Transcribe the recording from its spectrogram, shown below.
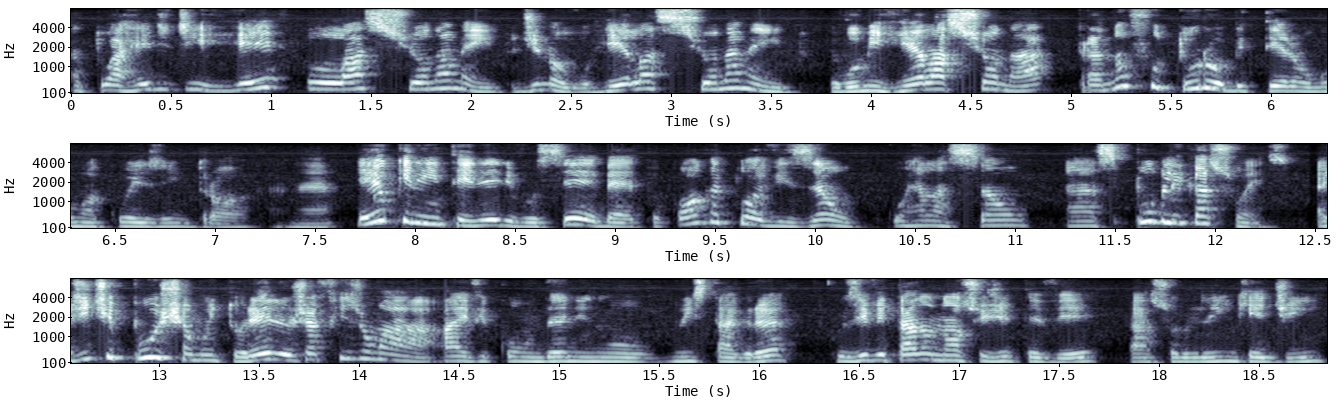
a, tua rede de relacionamento. De novo, relacionamento. Eu vou me relacionar para no futuro obter alguma coisa em troca. Né? Eu queria entender de você, Beto, qual é a tua visão com relação às publicações. A gente puxa muito orelha, eu já fiz uma live com o Dani no, no Instagram, Inclusive está no nosso IGTV, tá? Sobre LinkedIn.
